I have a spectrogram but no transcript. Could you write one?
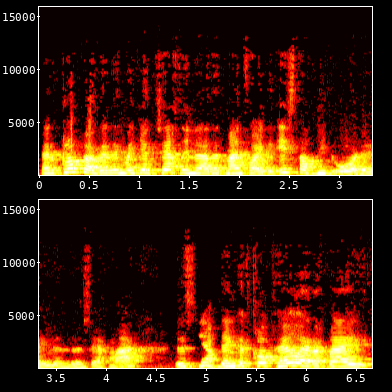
ja, dat klopt ook. Dat Wat je zegt, inderdaad, het mindful eten is dat niet oordelende, zeg maar. Dus Ja. ik denk, het klopt heel erg bij,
